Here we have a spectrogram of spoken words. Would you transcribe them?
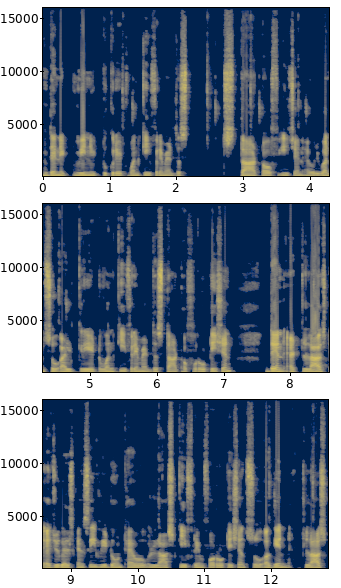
then it we need to create one keyframe at the start of each and every one. So i'll create one keyframe at the start of rotation. Then at last as you guys can see we don't have last keyframe for rotation. So again at last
